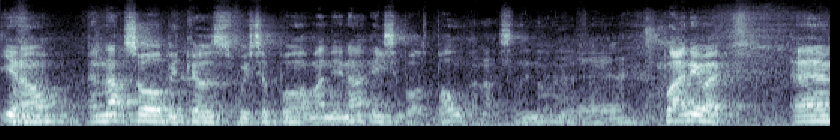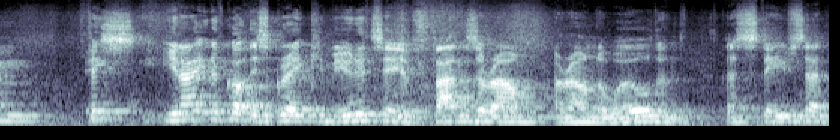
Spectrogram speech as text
you know, and that's all because we support Man United. He supports Bolton, actually, don't he? But anyway, um, I think it's, United have got this great community of fans around around the world, and as Steve said,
